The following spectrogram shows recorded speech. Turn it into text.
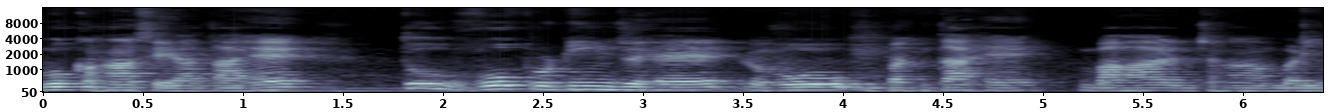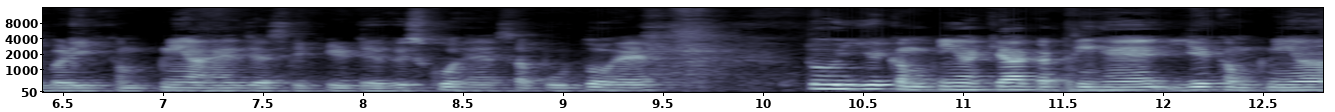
वो कहाँ से आता है? तो वो प्रोटीन जो है, वो बनता है बाहर जहाँ बड़ी बड़ी कंपनियाँ हैं, जैसे कि डेविस्को है, सपूतो है। तो ये कंपनियाँ क्या करती हैं? ये कंपनियाँ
